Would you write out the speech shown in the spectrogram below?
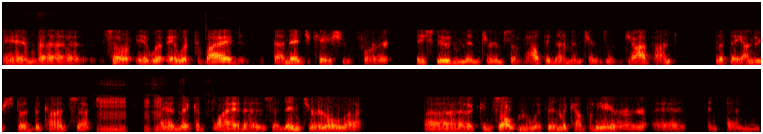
And uh, so it, w- it would provide an education for a student in terms of helping them in terms of job hunt, that they understood the concepts Mm, hmm and they could apply it as an internal uh, uh, consultant within the company or uh, and, and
